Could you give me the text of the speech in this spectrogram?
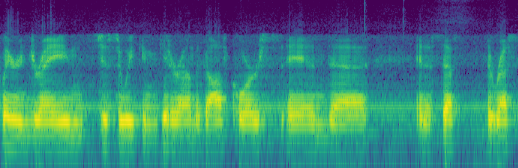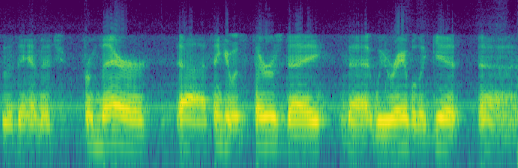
clearing drains, just so we can get around the golf course and uh, and assess the rest of the damage. From there, uh, I think it was Thursday that we were able to get uh,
